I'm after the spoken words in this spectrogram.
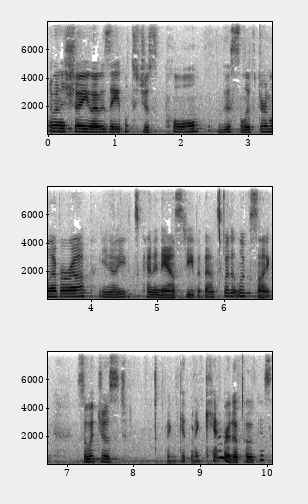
I'm going to show you I was able to just pull this lifter lever up. You know, it's kind of nasty, but that's what it looks like. So it just, if I can get my camera to focus,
